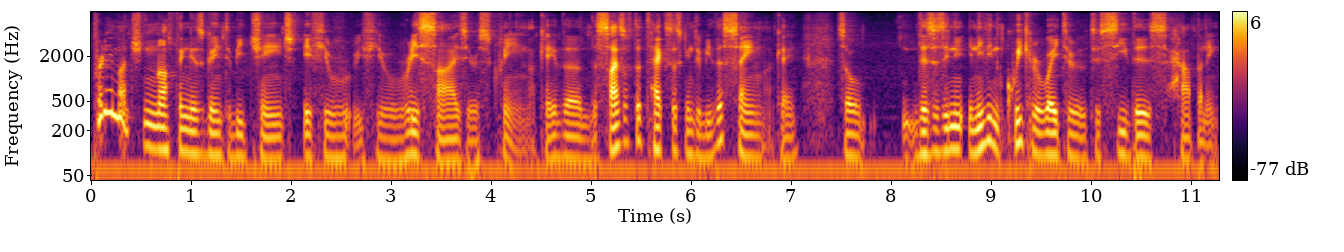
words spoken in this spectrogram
pretty much nothing is going to be changed if you if you resize your screen, okay? The, the size of the text is going to be the same, okay? So this is an, an even quicker way to, to see this happening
